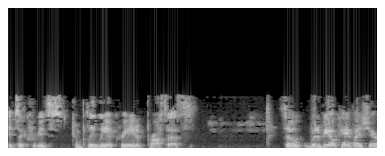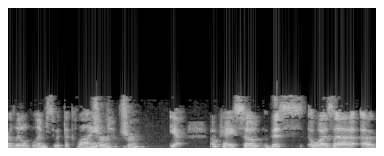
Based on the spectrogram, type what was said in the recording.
it's a, it's completely a creative process. So would it be okay if I share a little glimpse with the client? Sure, sure. Yeah. Okay, so this was a, a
